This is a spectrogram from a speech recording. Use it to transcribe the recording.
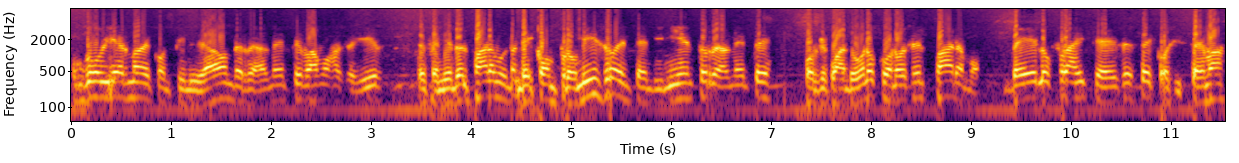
un gobierno de continuidad donde realmente vamos a seguir defendiendo el páramo, de compromiso, de entendimiento realmente, porque cuando uno conoce el páramo, ve lo frágil que es este ecosistema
